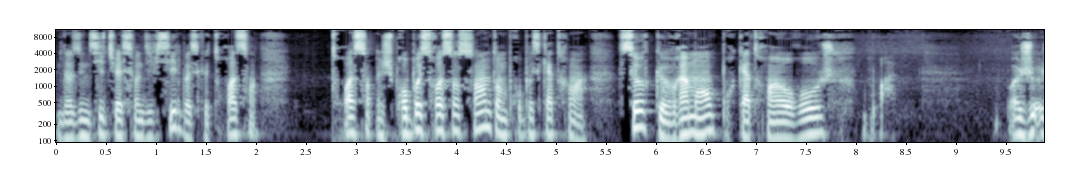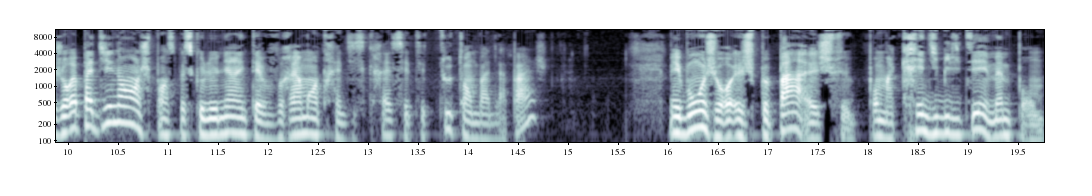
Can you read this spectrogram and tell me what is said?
dans une situation difficile parce que 300, je propose 360, on me propose 80. Sauf que vraiment, pour 80 euros, j'aurais pas dit non, je pense, parce que le lien était vraiment très discret, c'était tout en bas de la page. Mais bon, je, je peux pas, pour ma crédibilité et même pour, ma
